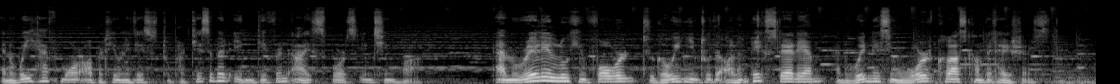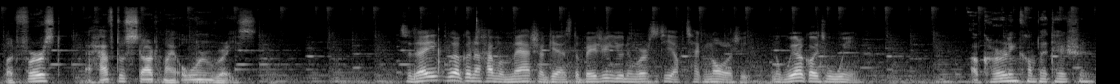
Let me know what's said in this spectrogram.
and we have more opportunities to participate in different ice sports in Tsinghua. I'm really looking forward to going into the Olympic Stadium and witnessing world class competitions. But first, I have to start my own race. Today, we are going to have a match against the Beijing University of Technology, and we are going to win. A curling competition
